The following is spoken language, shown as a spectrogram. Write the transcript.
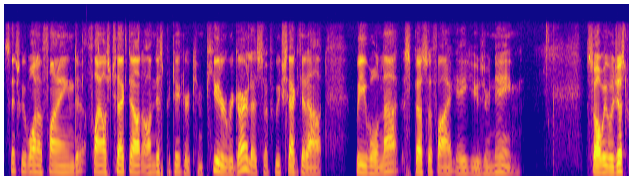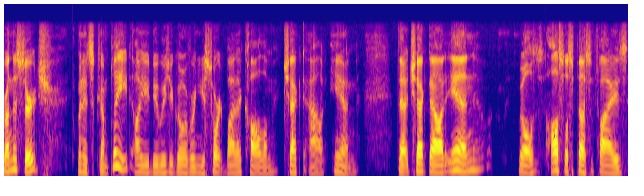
since we want to find files checked out on this particular computer, regardless of who checked it out, we will not specify a username. So we will just run the search. When it's complete, all you do is you go over and you sort by the column checked out in. That checked out in will also specifies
